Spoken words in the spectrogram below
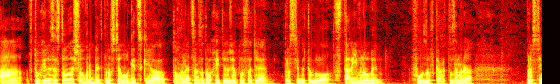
A v tu chvíli se z toho začalo vrbit prostě logicky a to hned jsem se toho chytil, že v podstatě prostě by to bylo starý v novém v úvozovkách. To znamená prostě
